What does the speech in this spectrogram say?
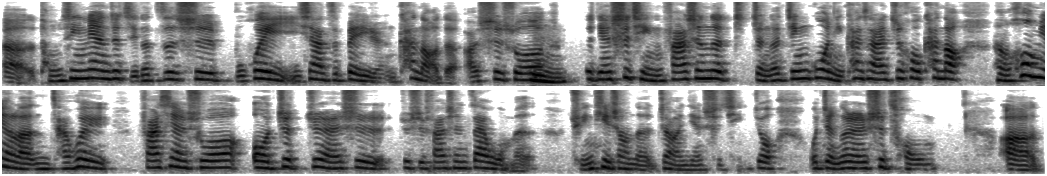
呃，同性恋这几个字是不会一下子被人看到的，而是说这件事情发生的整个经过，你看下来之后，看到很后面了，你才会发现说，哦，这居然是就是发生在我们群体上的这样一件事情。就我整个人是从，呃，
